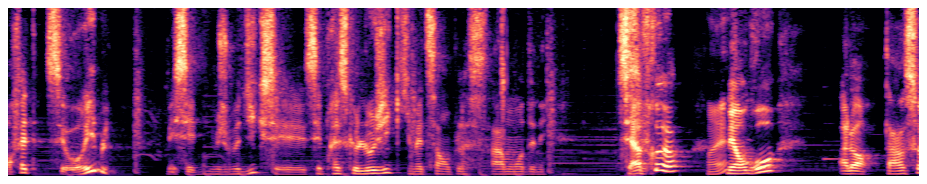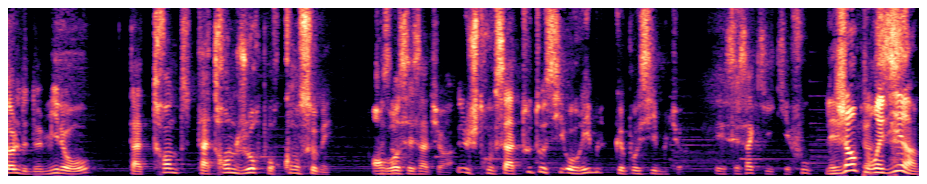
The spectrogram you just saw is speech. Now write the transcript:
En fait, c'est horrible, mais c'est, je me dis que c'est, c'est presque logique qu'ils mettent ça en place à un moment donné. C'est C'est- affreux, hein. Ouais. Mais en gros, alors, t'as un solde de 1000 euros, t'as 30, t'as 30 jours pour consommer. En gros, c'est ça, tu vois. Je trouve ça tout aussi horrible que possible, tu vois. Et c'est ça qui, qui est fou. Les gens pourraient dire,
